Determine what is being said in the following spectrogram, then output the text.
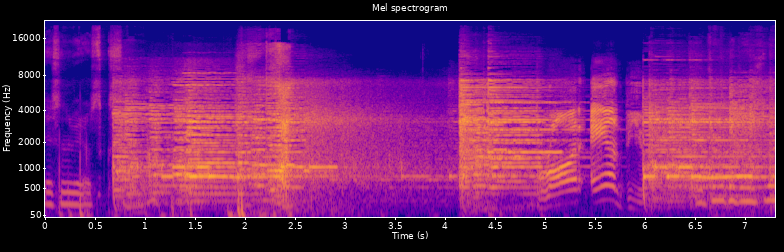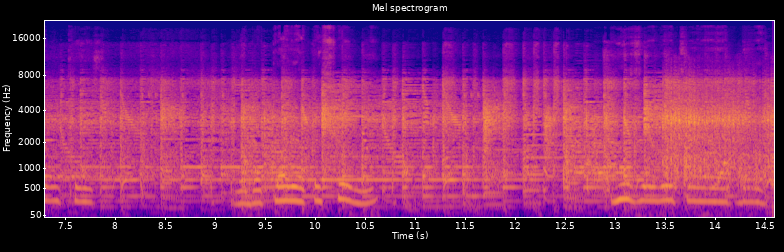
Sesini biraz Beauty. Evet arkadaşlar ilk kez robotlar yaklaşıyor mu? Yüz robot yapmalı.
